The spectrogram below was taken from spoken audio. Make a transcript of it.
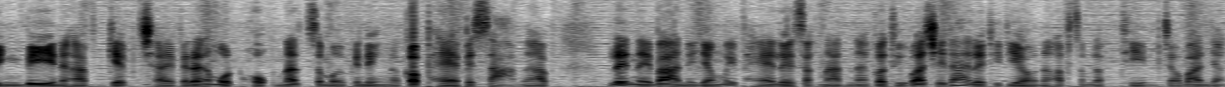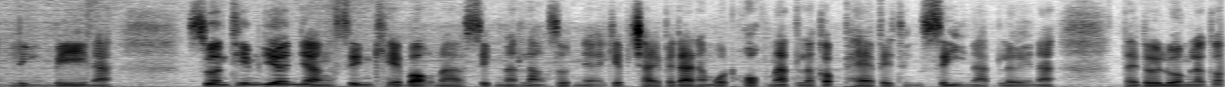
ลิงบี้นะครับเก็บชัยไปได้ทั้งหมด 6 นัดเสมอไป 1 แล้วก็แพ้ไป 3 นะครับ เล่นในบ้านเนี่ยยังไม่แพ้เลยสักนัดนะก็ถือว่าใช้ได้เลยทีเดียวนะครับสำหรับทีมเจ้าบ้านอย่างลิงบี้นะ ส่วนทีมเยือนอย่างซินเคบอกนะครับ10 นัดหลังสุดเนี่ยเก็บชัยไปได้ทั้งหมด 6 นัด แล้วก็แพ้ไปถึง 4 นัดเลยนะ แต่โดยรวมแล้วก็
